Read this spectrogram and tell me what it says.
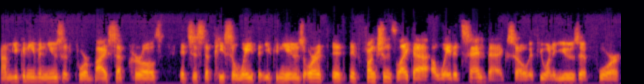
Um, you can even use it for bicep curls. It's just a piece of weight that you can use or it, it, it functions like a, a weighted sandbag. So if you want to use it for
